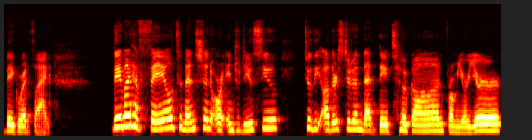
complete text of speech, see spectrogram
big red flag. They might have failed to mention or introduce you to the other student that they took on from your year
